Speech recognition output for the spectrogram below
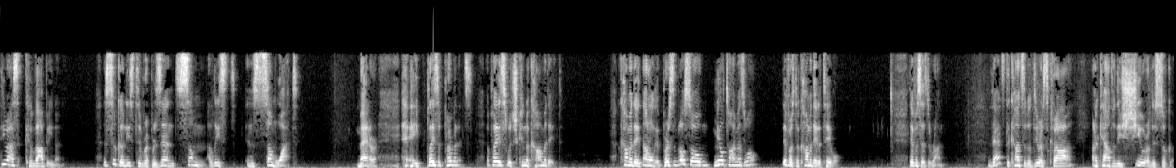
diras kavab The sukkah needs to represent some, at least in somewhat manner a place of permanence, a place which can accommodate. Accommodate not only a person, but also mealtime as well. Therefore, it's to accommodate a table. Therefore, says the Ran, that's the concept of diras kva on account of the shear of the sukkah.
